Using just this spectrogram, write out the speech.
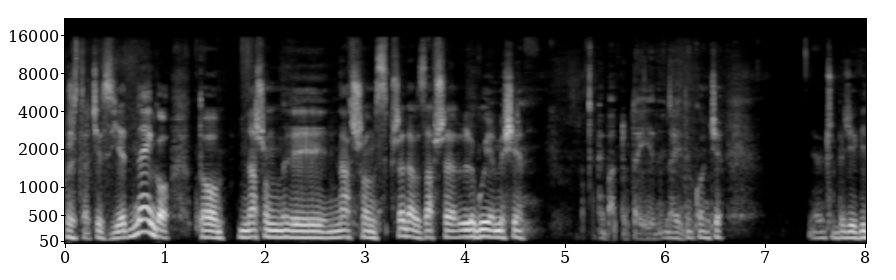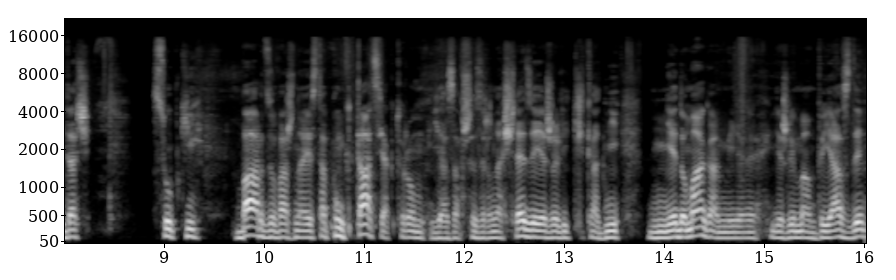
korzystacie z jednego, to naszą, y, naszą sprzedaż zawsze logujemy się chyba tutaj na jednym koncie. Nie wiem, czy będzie widać słupki. Bardzo ważna jest ta punktacja, którą ja zawsze z rana śledzę, jeżeli kilka dni nie domagam, je- jeżeli mam wyjazdy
